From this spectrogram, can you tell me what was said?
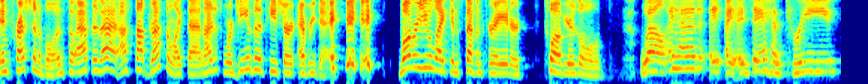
impressionable. And so after that, I stopped dressing like that and I just wore jeans and a t shirt every day. what were you like in seventh grade or 12 years old? Well, I had I, I- I'd say I had three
